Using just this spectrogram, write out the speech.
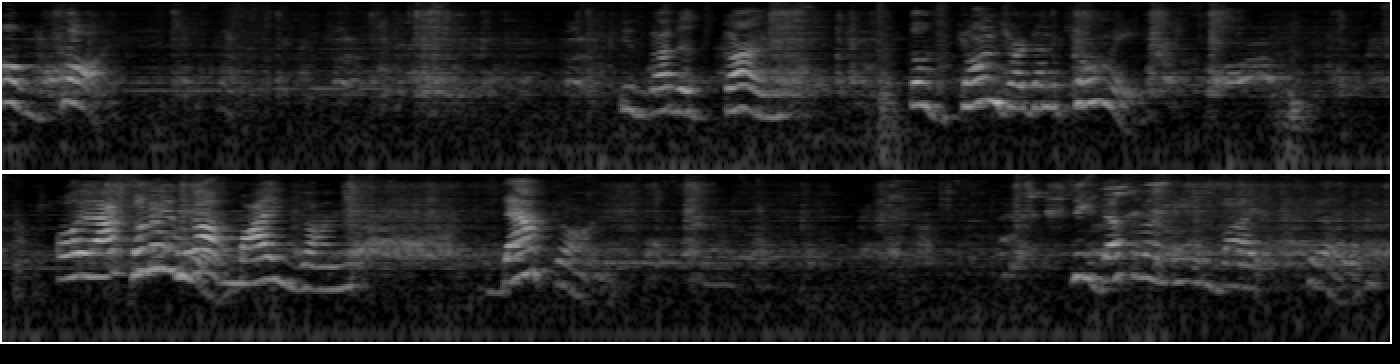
Oh God. He's got his guns. Those guns are gonna kill me. Oh, yeah, actually, he's got my gun. That gun. See, that's what I mean by kill.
